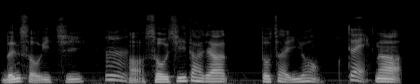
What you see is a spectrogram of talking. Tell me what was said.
人手一机嗯，啊，手机大家都在用，对，那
